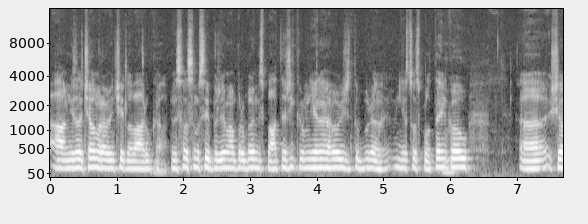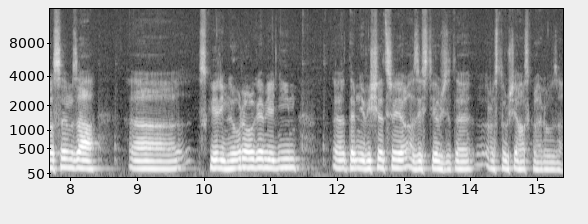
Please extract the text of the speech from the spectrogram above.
a mě začala mravenčit levá ruka. Myslel jsem si, protože mám problémy s páteří, kromě jiného, že to bude něco s plotenkou. E, šel jsem za e, skvělým neurologem jedním, e, ten mě vyšetřil a zjistil, že to je roztroušená skleróza.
